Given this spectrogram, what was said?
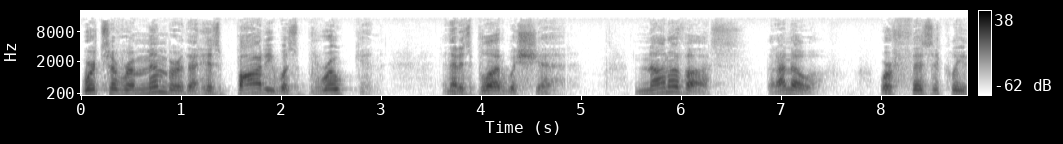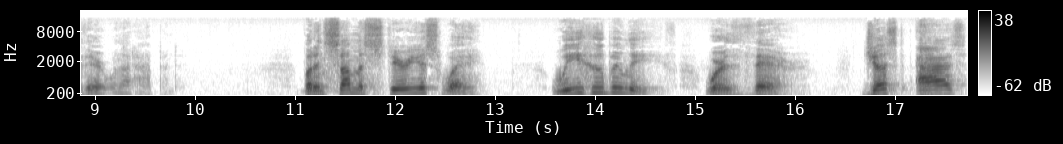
We're to remember that his body was broken and that his blood was shed. None of us that I know of were physically there when that happened. But in some mysterious way, we who believe were there, just as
